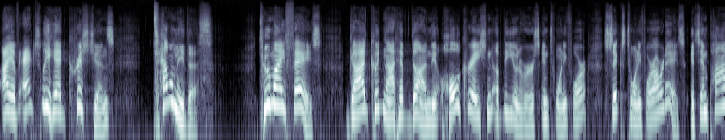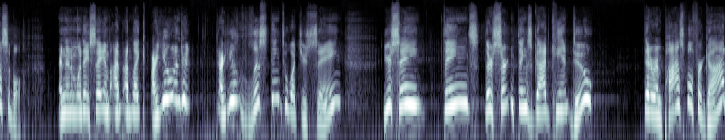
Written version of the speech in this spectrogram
I have actually had Christians tell me this to my face. God could not have done the whole creation of the universe in 24, six 24 hour days. It's impossible. And then when they say, I'm, I'm like, are you under, are you listening to what you're saying? You're saying things, there's certain things God can't do that are impossible for God?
